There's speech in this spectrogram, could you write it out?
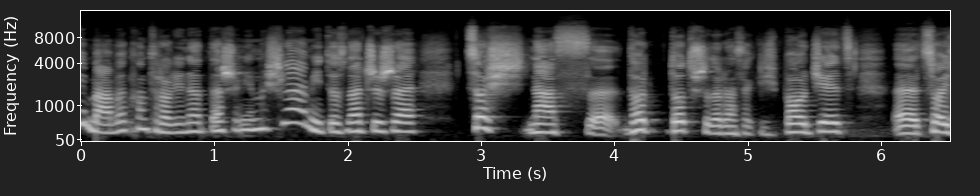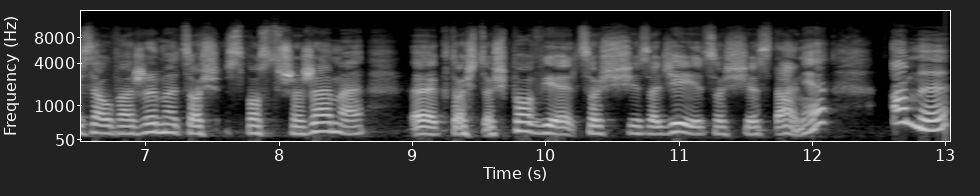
nie mamy kontroli nad naszymi myślami. To znaczy, że coś nas, do, dotrze do nas jakiś bodziec, e, coś zauważymy, coś spostrzeżemy, e, ktoś coś powie, coś się zadzieje, coś się stanie, a my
